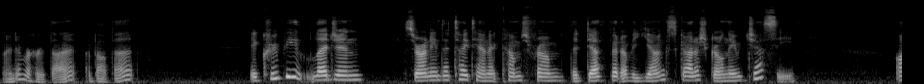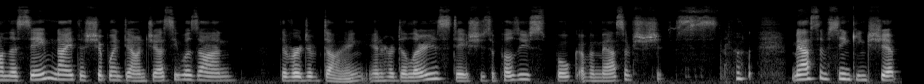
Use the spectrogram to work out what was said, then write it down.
I never heard that about that. A creepy legend surrounding the Titanic comes from the deathbed of a young Scottish girl named Jessie. On the same night the ship went down, Jessie was on the verge of dying. In her delirious state, she supposedly spoke of a massive, sh- massive sinking ship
